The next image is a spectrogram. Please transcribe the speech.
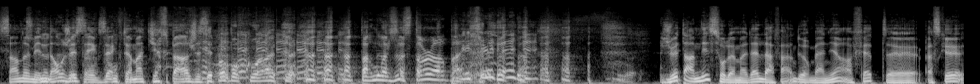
Sans nommer de nom, je sais exactement de qui tu parles. Je sais pas pourquoi. As juste un. Je vais t'emmener sur le modèle d'affaires d'Urbania, en fait, euh, parce que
